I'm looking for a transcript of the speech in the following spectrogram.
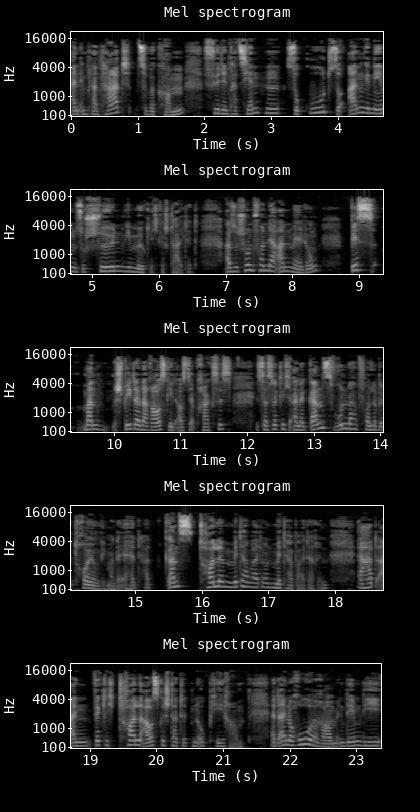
ein Implantat zu bekommen, für den Patienten so gut, so angenehm, so schön wie möglich gestaltet. Also schon von der Anmeldung bis man später da rausgeht aus der Praxis, ist das wirklich eine ganz wundervolle Betreuung, die man da erhält. Hat ganz tolle Mitarbeiter und Mitarbeiterinnen. Er hat einen wirklich toll ausgestatteten OP-Raum. Er hat einen Ruheraum, in dem die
